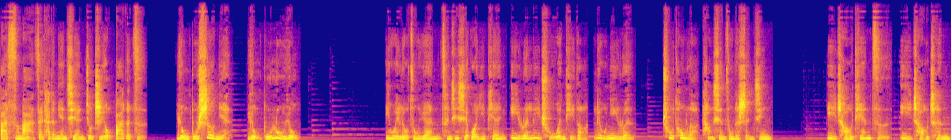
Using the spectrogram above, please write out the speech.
八司马在他的面前就只有八个字：永不赦免，永不录用。因为柳宗元曾经写过一篇议论立储问题的《六逆论》，触痛了唐宪宗的神经。一朝天子一朝臣，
